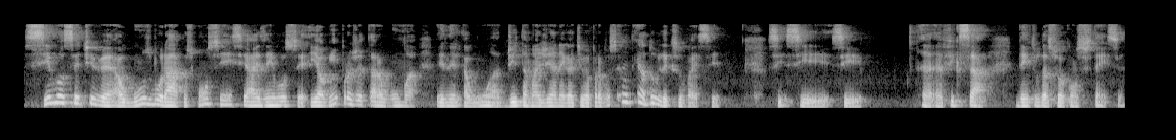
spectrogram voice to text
Se você tiver alguns buracos conscienciais em você e alguém projetar alguma, alguma dita magia negativa para você, não tenha dúvida que isso vai se, se, se, se é, fixar dentro da sua consistência.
